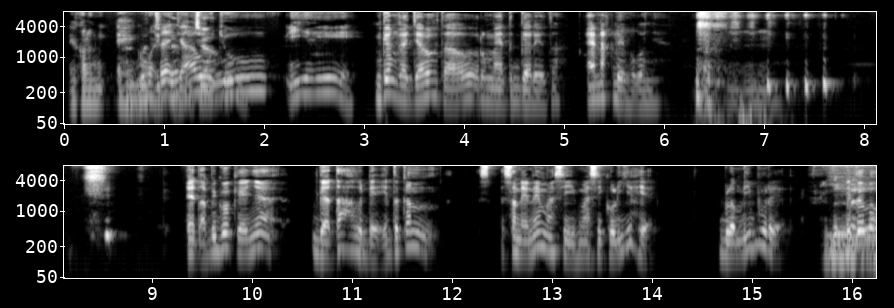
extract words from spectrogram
Ya kalau eh gue maksudnya Tegar jauh, jauh. cuk. Iya, iya. Enggak enggak jauh tahu rumah tegar itu. Enak deh pokoknya. eh tapi gue kayaknya nggak tahu deh. Itu kan Seninnya masih masih kuliah ya. Belum libur ya. Itu lo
